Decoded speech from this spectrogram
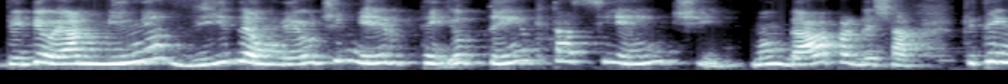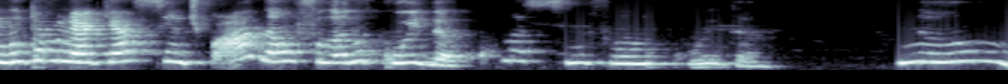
Entendeu? É a minha vida, é o meu dinheiro. eu tenho que estar ciente. Não dá para deixar. Porque tem muita mulher que é assim, tipo, ah, não, fulano cuida. Como assim fulano cuida? Não.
